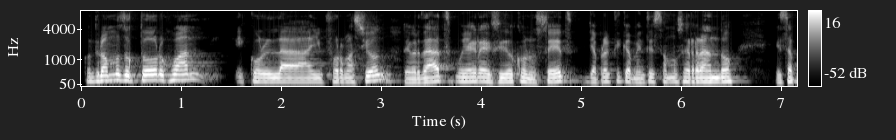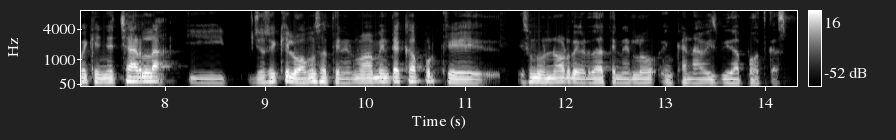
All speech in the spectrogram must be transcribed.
Continuamos, doctor Juan, y con la información. De verdad, muy agradecido con usted. Ya prácticamente estamos cerrando esta pequeña charla y yo sé que lo vamos a tener nuevamente acá porque es un honor de verdad tenerlo en Cannabis Vida Podcast.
